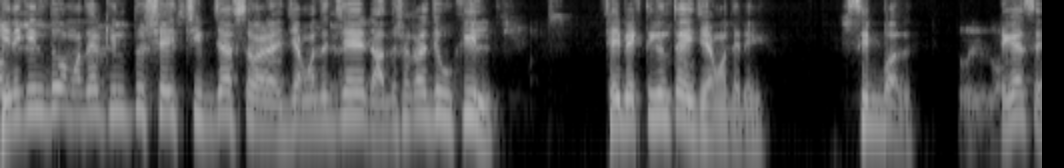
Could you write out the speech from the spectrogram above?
তিনি কিন্তু আমাদের কিন্তু সেই চিফ জাস্টিস যে আমাদের যে রাজ্য সরকারের যে উকিল সেই ব্যক্তি কিন্তু এই যে আমাদের এই সিব্বল ঠিক আছে?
